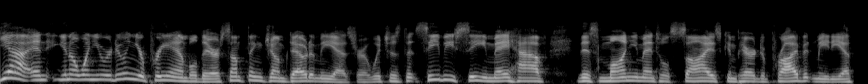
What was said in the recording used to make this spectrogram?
Yeah, and you know when you were doing your preamble there, something jumped out at me, Ezra, which is that CBC may have this monumental size compared to private media,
